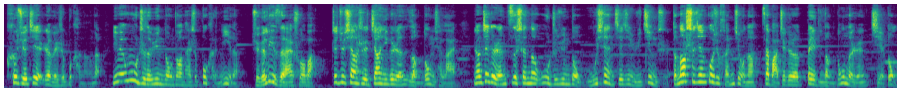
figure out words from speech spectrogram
科学界认为是不可能的，因为物质的运动状态是不可逆的。举个例子来说吧，这就像是将一个人冷冻起来，让这个人自身的物质运动无限接近于静止，等到时间过去很久呢，再把这个被冷冻的人解冻。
